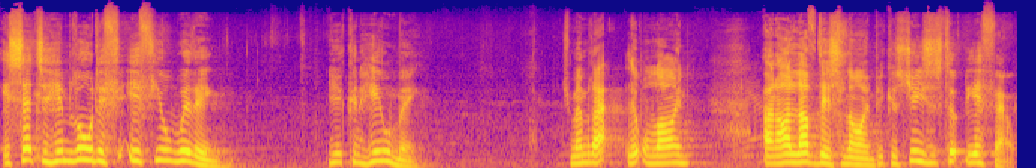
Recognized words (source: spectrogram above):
he said to him, Lord, if, if you're willing, you can heal me. Do you remember that little line? And I love this line because Jesus took the if out.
